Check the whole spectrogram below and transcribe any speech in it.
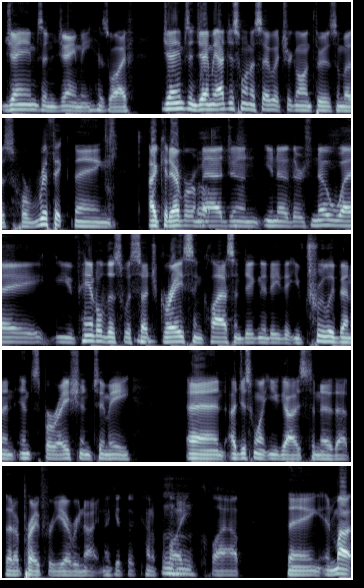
James and Jamie, his wife, James and Jamie, I just want to say what you're going through is the most horrific thing I could ever oh. imagine. You know, there's no way you've handled this with such mm-hmm. grace and class and dignity that you've truly been an inspiration to me. And I just want you guys to know that that I pray for you every night, and I get the kind of polite mm-hmm. clap thing. And my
